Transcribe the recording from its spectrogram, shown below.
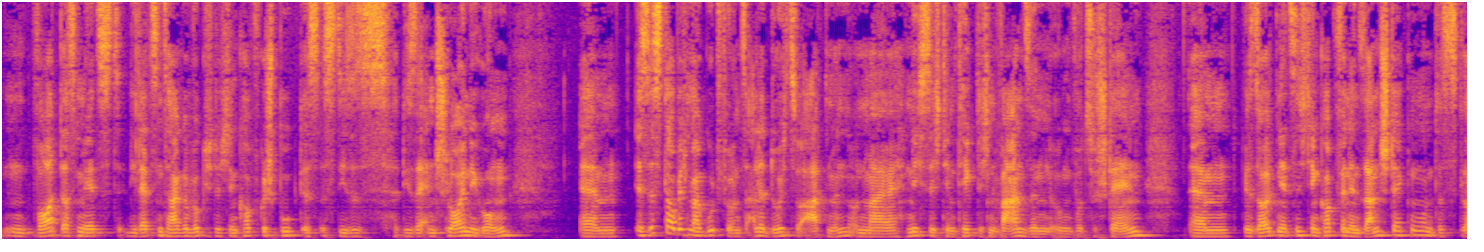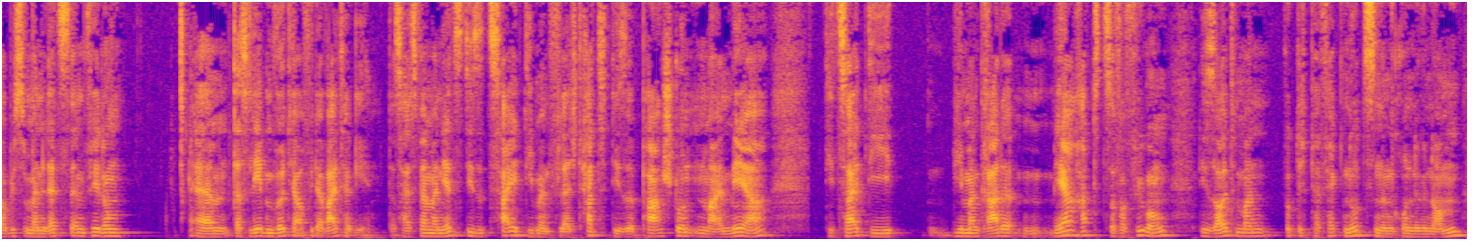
ein Wort, das mir jetzt die letzten Tage wirklich durch den Kopf gespukt ist, ist dieses, diese Entschleunigung. Ähm, es ist, glaube ich, mal gut für uns alle durchzuatmen und mal nicht sich dem täglichen Wahnsinn irgendwo zu stellen. Ähm, wir sollten jetzt nicht den Kopf in den Sand stecken und das ist, glaube ich, so meine letzte Empfehlung. Ähm, das Leben wird ja auch wieder weitergehen. Das heißt, wenn man jetzt diese Zeit, die man vielleicht hat, diese paar Stunden mal mehr, die Zeit, die die man gerade mehr hat zur Verfügung, die sollte man wirklich perfekt nutzen im Grunde genommen,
